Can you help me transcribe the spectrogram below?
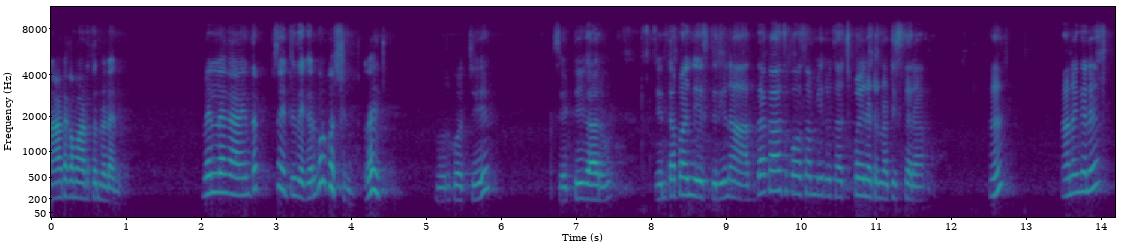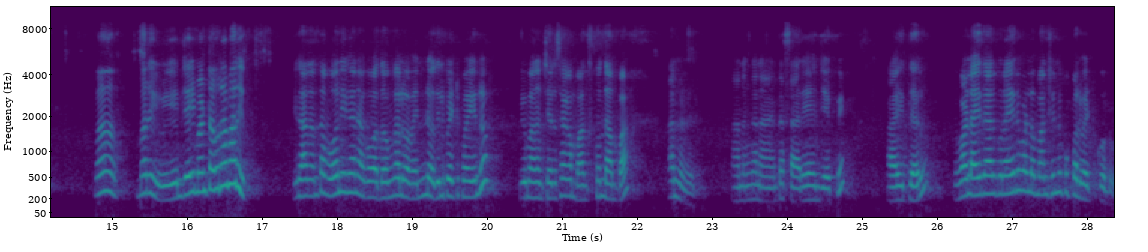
నాటకం ఆడుతున్నాడని మెల్లగా ఆయనతో శెట్టి దగ్గరకు ఊరికొచ్చిండు. రైతు ఊరికొచ్చి శెట్టి గారు ఎంత పని చేస్తుంది నా అద్దకాసు కోసం మీరు చచ్చిపోయినట్టు నటిస్తారా? అనగానే మరి ఏం చేయమంటావురా మరి? ఇక అదంతా ఓనిగా నాకు దొంగలు అవన్నీ వదిలిపెట్టిపోయిండ్రు. ఇవి మనం చెరసగం పంచుకుందాంపా అన్నాడు. అనగానే ఆయన సరే అని చెప్పి ఆ ఇద్దరు వాళ్ళు ఐదారుగురు అయిన వాళ్ళు మనిషిని కుప్పలు పెట్టుకోరు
